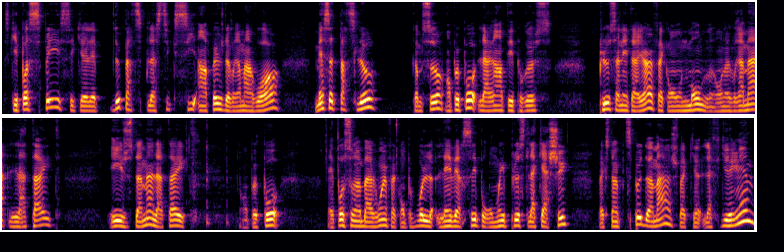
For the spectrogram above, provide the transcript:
ce qui est pas si pire, c'est que les deux parties plastiques ici empêchent de vraiment voir. Mais cette partie-là, comme ça, on peut pas la rentrer plus, plus à l'intérieur. Fait qu'on montre, on a vraiment la tête. Et justement, la tête, on peut pas elle n'est pas sur un bajoin, fait qu'on peut pas l'inverser pour au moins plus la cacher. Fait que c'est un petit peu dommage. Fait que la figurine,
